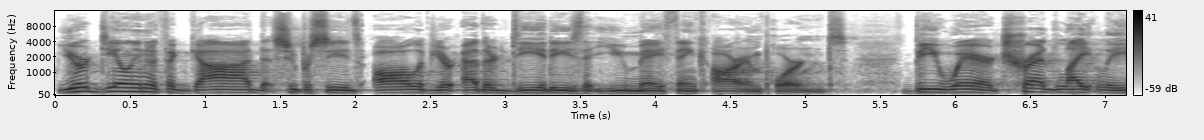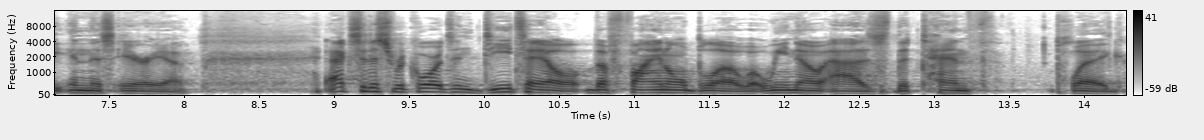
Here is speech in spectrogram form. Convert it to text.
You're dealing with a God that supersedes all of your other deities that you may think are important. Beware, tread lightly in this area. Exodus records in detail the final blow, what we know as the 10th plague.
